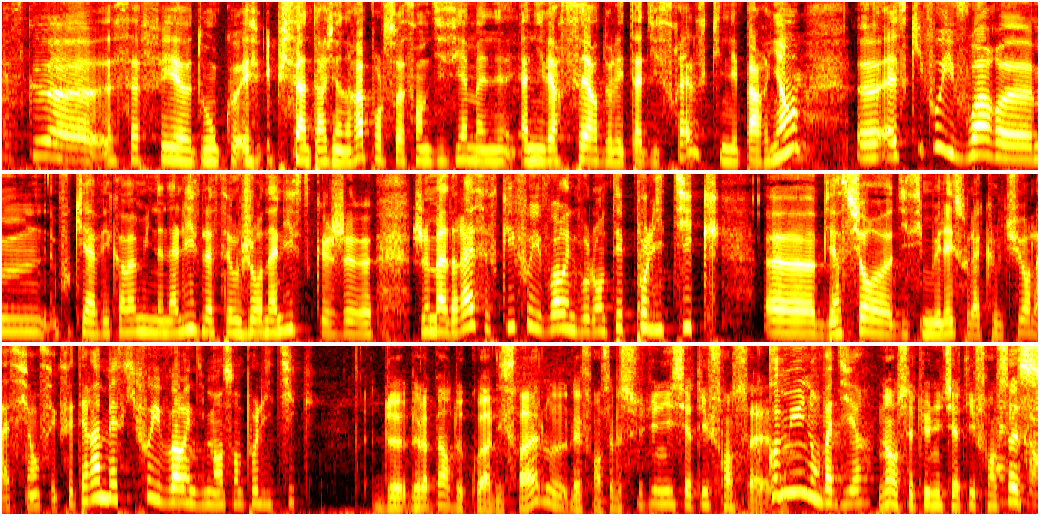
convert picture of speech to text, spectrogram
Est-ce que euh, ça fait euh, donc et, puis ça interviendra pour le 70e anni- anniversaire de l'État d'Israël, ce qui n'est pas rien. Est-ce qu'il faut y voir, vous qui avez quand même une analyse, là c'est aux journalistes que je, je m'adresse, est-ce qu'il faut y voir une volonté politique, bien sûr dissimulée sous la culture, la science, etc. Mais est-ce qu'il faut y voir une dimension politique? De, de la part de quoi? D'Israël ou des Français? C'est une initiative française. commune, on va dire Non, c'est une initiative française. d'accord.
